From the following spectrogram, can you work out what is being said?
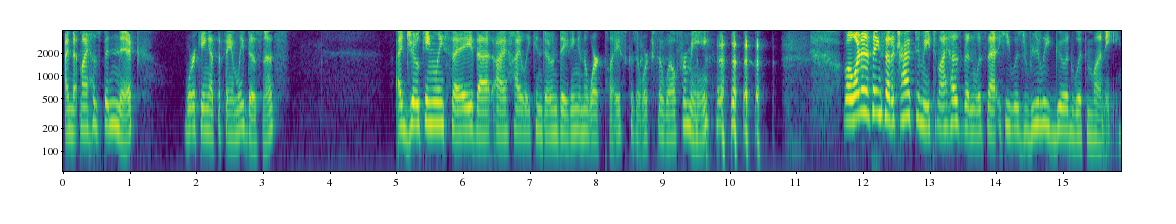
I met my husband, Nick, working at the family business. I jokingly say that I highly condone dating in the workplace because it works so well for me. but one of the things that attracted me to my husband was that he was really good with money.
